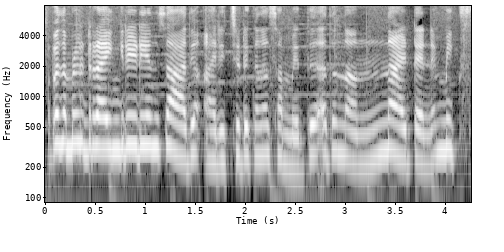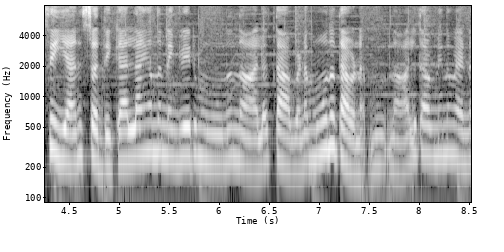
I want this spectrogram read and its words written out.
അപ്പോൾ നമ്മൾ ഡ്രൈ ഇൻഗ്രീഡിയൻസ് ആദ്യം അരിച്ചെടുക്കുന്ന സമയത്ത് അത് നന്നായിട്ട് തന്നെ മിക്സ് ചെയ്യാൻ ശ്രദ്ധിക്കുക. അല്ലാന്നുണ്ടെങ്കിൽ ഒരു മൂന്ന് നാലോ തവണ മൂന്ന് തവണ നാല് തവണയൊന്നും വേണ്ട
